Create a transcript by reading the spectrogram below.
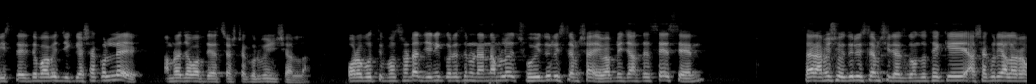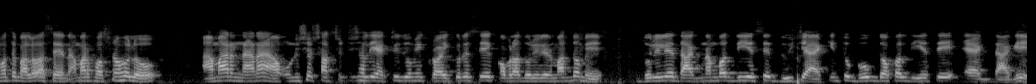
বিস্তারিতভাবে জিজ্ঞাসা করলে আমরা জবাব দেওয়ার চেষ্টা করব ইনশাল্লাহ পরবর্তী প্রশ্নটা যিনি করেছেন, ওনার নাম হলো শহীদুল ইসলাম সাহেব। আপনি জানতে চেয়েছেন? স্যার, আমি শহীদুল ইসলাম সিরাজগঞ্জ থেকে আশা করি আল্লাহ রহমতে ভালো আছেন। আমার প্রশ্ন হলো, আমার নানা উনিশশো সাতষট্টি সালে একটি জমি ক্রয় করেছে কবলা দলিলের মাধ্যমে। দলিলে দাগ নম্বর দিয়েছে দুইটা, কিন্তু বুক দখল দিয়েছে এক দাগে।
